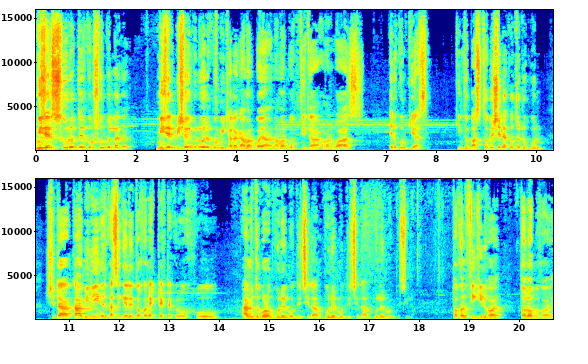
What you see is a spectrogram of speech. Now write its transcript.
নিজের সুরত যেরকম সুন্দর লাগে, নিজের বিষয়গুলো এরকম মিঠা লাগে, আমার বয়ান, আমার বক্তৃতা, আমার ওয়াজ, এরকম কি আছে? কিন্তু বাস্তবে সেটা কতটুকুন? সেটা কামিলিনের কাছে গেলে তখন একটা একটা করে হো আমি তো বড় ভুলের মধ্যে ছিলাম, ভুলের মধ্যে ছিলাম, ভুলের মধ্যে ছিলাম। তখন ফিকির হয়, তলব হয়,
